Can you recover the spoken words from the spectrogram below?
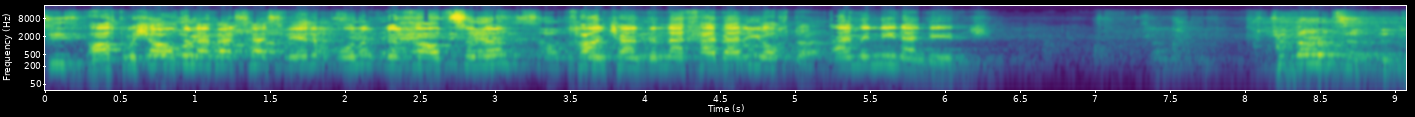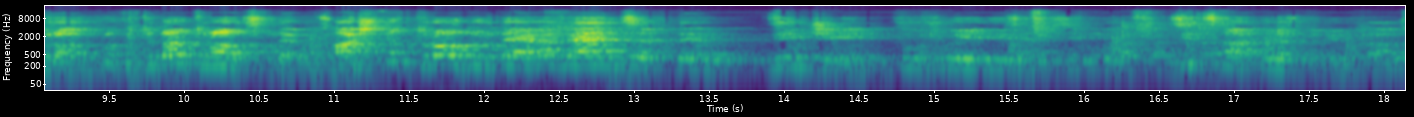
Siz 66 nəfər səs verib, onun 46-sının Xankəndindən xəbəri yoxdur. Əminliklə deyirik. Kutudan çıxdı Tural. Bu kutudan Tural çıxdı. Açdıq Tural durdu evə mən çıxdım. Zin kimi. Fufu edirsən seni. Siz çıxartdınız bu gün Turalı.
